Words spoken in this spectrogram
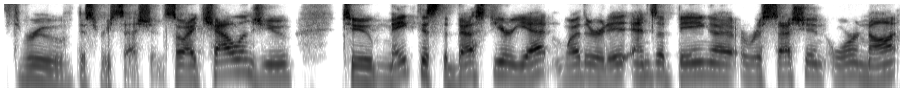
through this recession. So I challenge you to make this the best year yet, whether it ends up being a recession or not.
